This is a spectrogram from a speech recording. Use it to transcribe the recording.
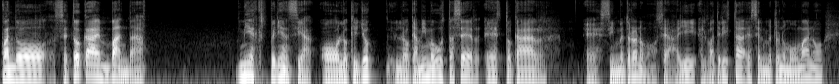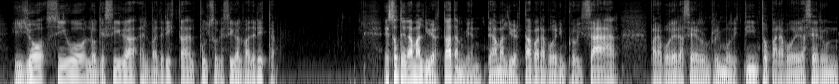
cuando se toca en banda, mi experiencia o lo que yo, lo que a mí me gusta hacer es tocar eh, sin metrónomo. O sea, ahí el baterista es el metrónomo humano y yo sigo lo que siga el baterista, el pulso que siga el baterista. Eso te da más libertad también, te da más libertad para poder improvisar, para poder hacer un ritmo distinto, para poder hacer un,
